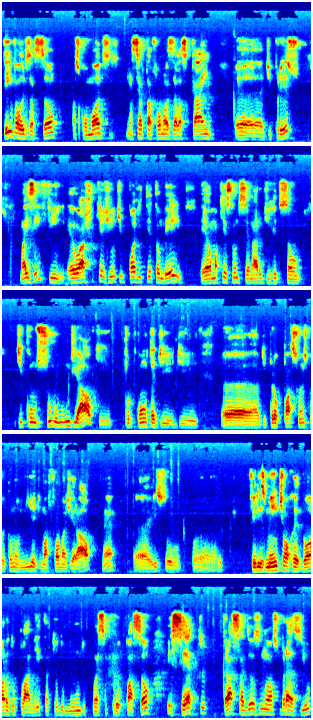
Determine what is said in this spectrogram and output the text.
tem valorização, as commodities, de uma certa forma, elas caem de preço. Mas, enfim, eu acho que a gente pode ter também é, uma questão de cenário de redução de consumo mundial, que por conta de, de, uh, de preocupações com a economia de uma forma geral, né? Uh, isso, uh, felizmente, ao redor do planeta, todo mundo com essa preocupação, exceto, graças a Deus, o nosso Brasil,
